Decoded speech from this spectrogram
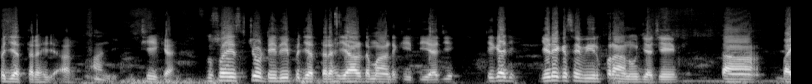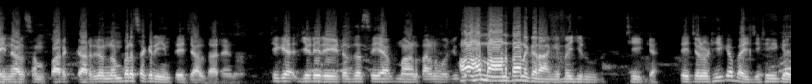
75000 ਹਾਂਜੀ। ਠੀਕ ਹੈ। ਦੋਸਤੋ ਇਸ ਝੋਟੀ ਦੀ 75000 ਡਿਮਾਂਡ ਕੀਤੀ ਹੈ ਜੀ। ਠੀਕ ਹੈ ਜੀ। ਜਿਹੜੇ ਕਿਸੇ ਵੀਰ ਭਰਾ ਨੂੰ ਜਚੇ ਤਾਂ ਬਾਈ ਨਾਲ ਸੰਪਰਕ ਕਰ ਲਿਓ। ਨੰਬਰ ਸਕਰੀਨ ਤੇ ਚੱਲਦਾ ਰਹਿਣਾ। ਠੀਕ ਹੈ। ਜਿਹੜੇ ਰੇਟ ਦੱਸੇ ਆ ਮਾਨਤਾਨ ਹੋ ਜੂਗਾ? ਹਾਂ ਹਾਂ ਮਾਨਤਾਨ ਕਰਾਂਗੇ ਬਈ ਜਰੂਰ। ਠੀਕ ਹੈ। ਤੇ ਚਲੋ ਠੀਕ ਹੈ ਬਾਈ ਜੀ। ਠੀਕ ਹੈ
